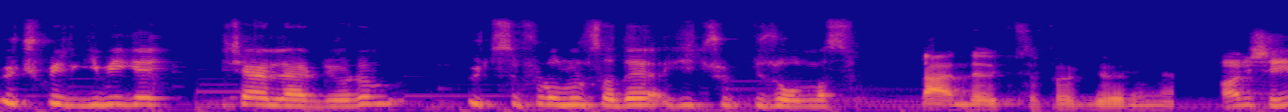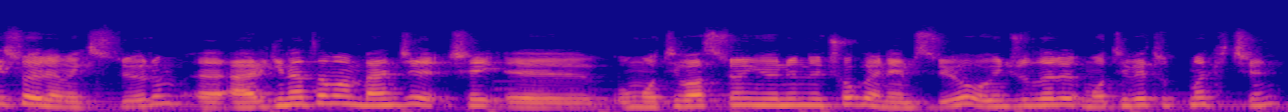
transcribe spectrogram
3-1 gibi geçerler diyorum. 3-0 olursa da hiç sürpriz olmaz. Ben de 3-0 diyorum ya. Abi şeyi söylemek istiyorum. E, Ergin Ataman bence şey e, o motivasyon yönünü çok önemsiyor. Oyuncuları motive tutmak için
